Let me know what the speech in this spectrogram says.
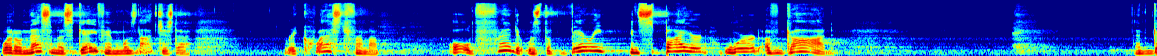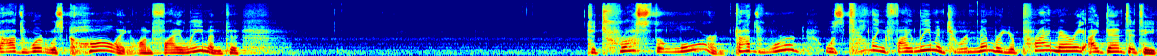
What Onesimus gave him was not just a request from an old friend, it was the very inspired Word of God. And God's word was calling on Philemon to, to trust the Lord. God's word was telling Philemon to remember your primary identity.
